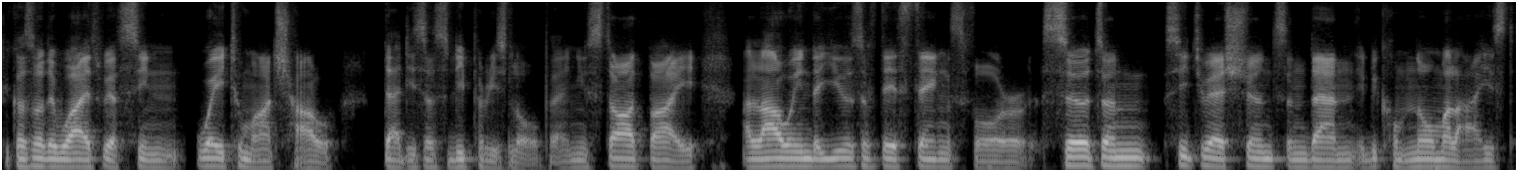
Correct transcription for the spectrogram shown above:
because otherwise we have seen way too much how that is a slippery slope. And you start by allowing the use of these things for certain situations and then it become normalized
